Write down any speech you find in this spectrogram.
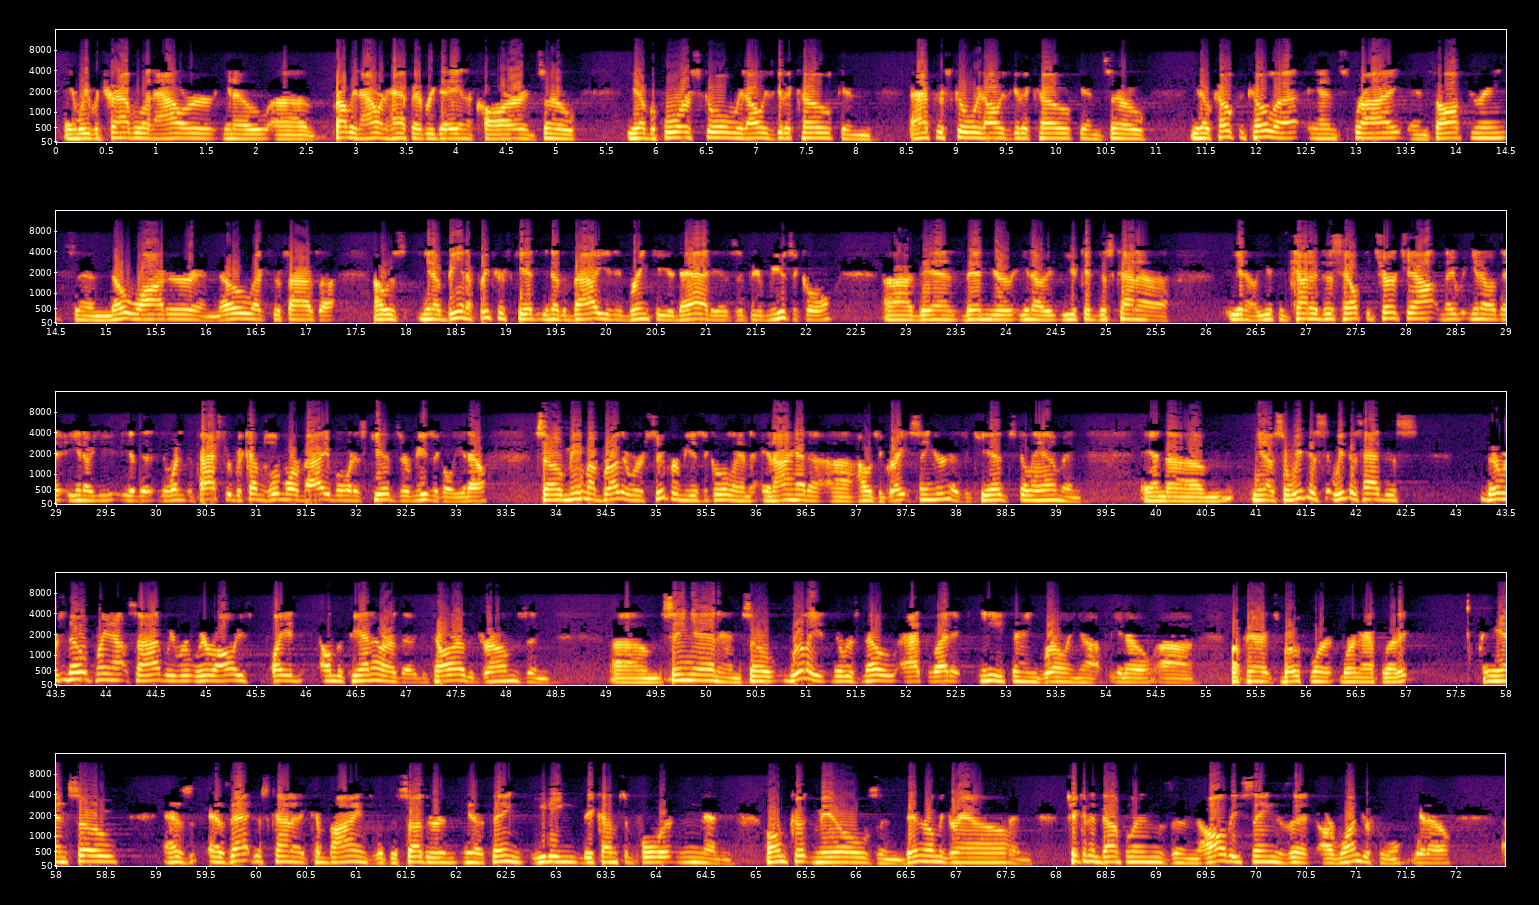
and we would travel an hour, you know, uh, probably an hour and a half every day in a car. And so, you know, before school, we'd always get a Coke and after school, we'd always get a Coke. And so, you know, Coca-Cola and Sprite and soft drinks and no water and no exercise. Uh, I was, you know, being a preacher's kid, you know, the value you bring to your dad is if you're musical, uh, then, then you're, you know, you could just kind of, you know, you can kind of just help the church out, and they, you know, the, you know, you, the, when the pastor becomes a little more valuable when his kids are musical, you know. So me and my brother were super musical, and and I had a, uh, I was a great singer as a kid, still am, and and um, you know, so we just we just had this. There was no playing outside. We were we were always playing on the piano or the guitar, the drums, and um, singing, and so really there was no athletic anything growing up, you know. Uh, my parents both weren't weren't athletic, and so as as that just kind of combines with the southern you know thing, eating becomes important, and home cooked meals, and dinner on the ground, and chicken and dumplings, and all these things that are wonderful, you know.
